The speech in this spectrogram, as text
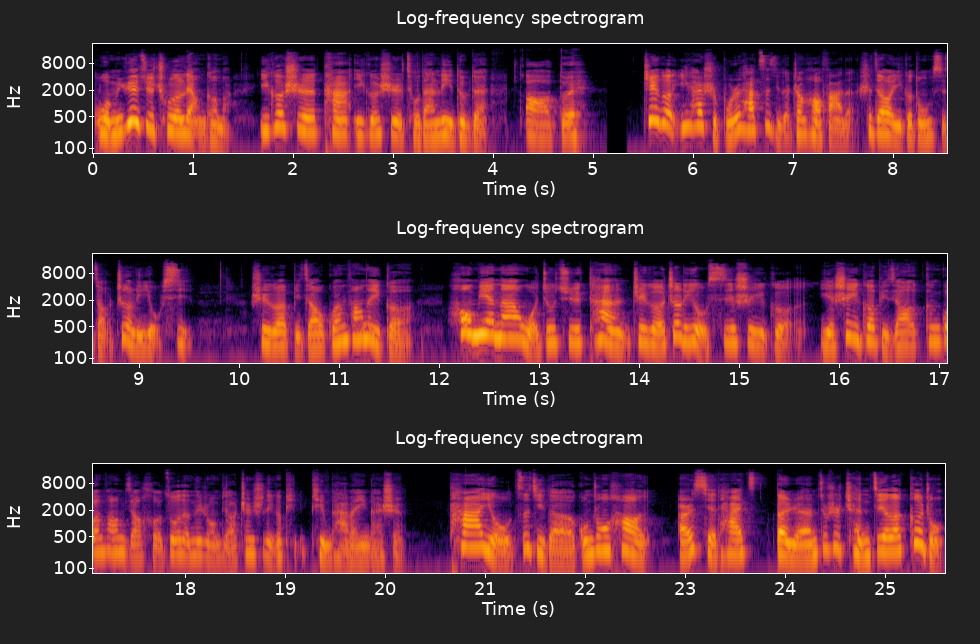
我们粤剧出了两个嘛，一个是他，一个是裘丹丽，对不对？啊，对。这个一开始不是他自己的账号发的，是叫一个东西叫这里有戏，是一个比较官方的一个。后面呢，我就去看这个这里有戏是一个，也是一个比较跟官方比较合作的那种比较正式的一个品品牌吧，应该是。他有自己的公众号，而且他本人就是承接了各种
